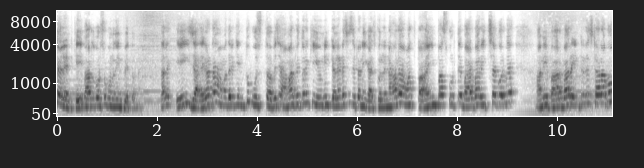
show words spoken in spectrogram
ট্যালেন্টকেই ভারতবর্ষ কোনোদিন পেতো না। তাহলে এই জায়গাটা আমাদের কিন্তু বুঝতে হবে যে আমার ভেতরে কি ইউনিক ট্যালেন্ট আছে সেটা নিয়ে কাজ করলে। না হলে আমার টাইম পাস করতে বারবার ইচ্ছা করবে, আমি বারবার ইন্টারেস্ট হারাবো,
